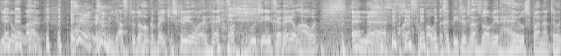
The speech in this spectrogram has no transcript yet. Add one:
die jonge lui. Dan moet je af en toe toch ook een beetje schreeuwen. En, want je moet ze in gereel houden. En eh dat verboden gebied, het was wel weer heel spannend hoor.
